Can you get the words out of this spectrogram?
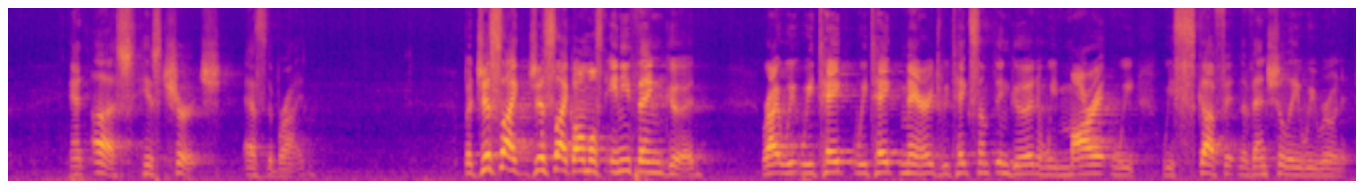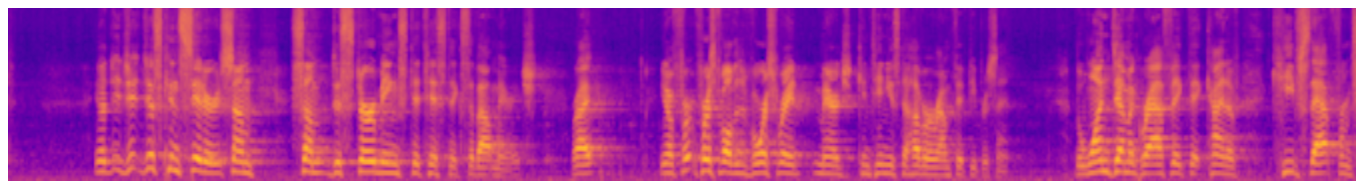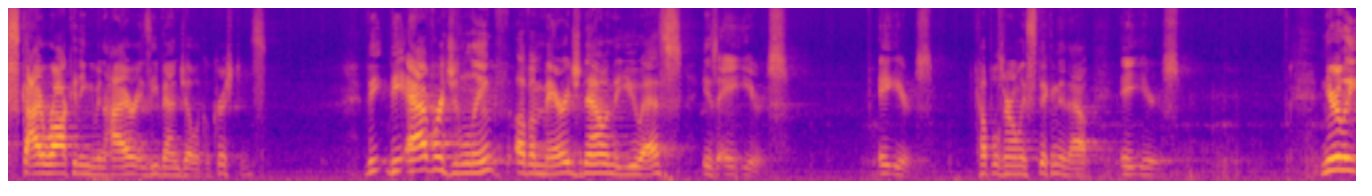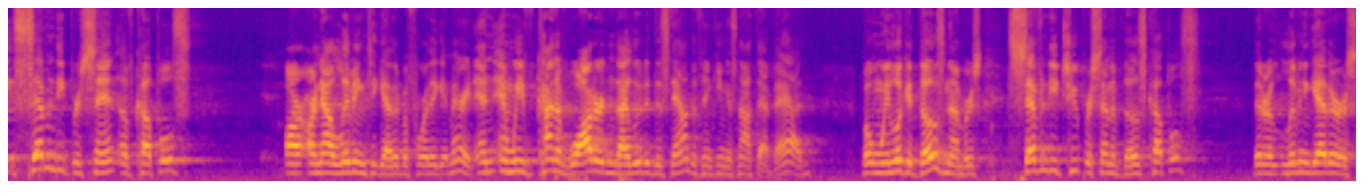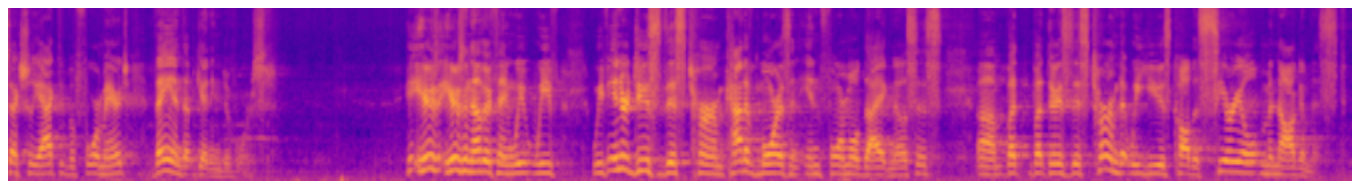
and us, his church, as the bride. But just like, just like almost anything good, right, we, we, take, we take marriage, we take something good, and we mar it, and we, we scuff it, and eventually we ruin it. You know, j- just consider some, some disturbing statistics about marriage, right? You know, first of all, the divorce rate marriage continues to hover around 50%. The one demographic that kind of keeps that from skyrocketing even higher is evangelical Christians. The, the average length of a marriage now in the U.S. is eight years. Eight years. Couples are only sticking it out eight years. Nearly 70% of couples are, are now living together before they get married. And, and we've kind of watered and diluted this down to thinking it's not that bad. But when we look at those numbers, 72% of those couples that are living together or sexually active before marriage, they end up getting divorced. Here's, here's another thing. We, we've, we've introduced this term kind of more as an informal diagnosis, um, but, but there's this term that we use called a serial monogamist.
